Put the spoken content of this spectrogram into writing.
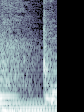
Oh,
